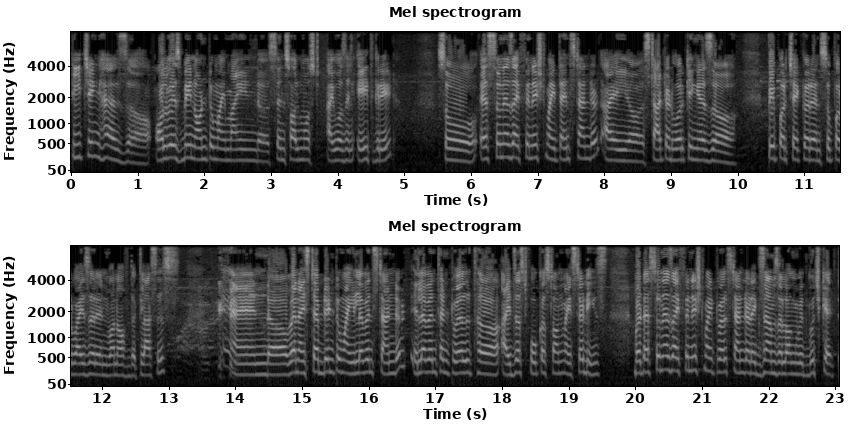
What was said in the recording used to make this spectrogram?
Teaching has uh, always been onto my mind uh, since almost I was in 8th grade. So as soon as I finished my 10th standard, I uh, started working as a paper checker and supervisor in one of the classes. And uh, when I stepped into my 11th standard, 11th and 12th, uh, I just focused on my studies. But as soon as I finished my 12th standard exams along with GUJCET,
